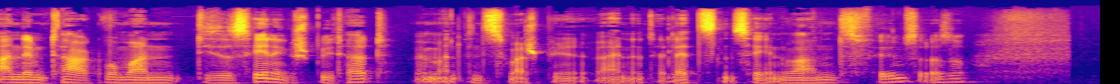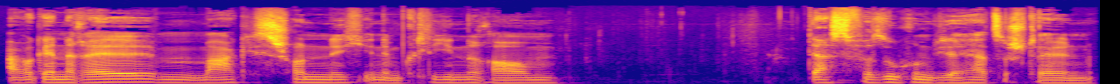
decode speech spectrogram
an dem Tag, wo man diese Szene gespielt hat, wenn man wenn es zum Beispiel eine der letzten Szenen waren des Films oder so. Aber generell mag ich es schon nicht in einem cleanen Raum, das versuchen wiederherzustellen,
